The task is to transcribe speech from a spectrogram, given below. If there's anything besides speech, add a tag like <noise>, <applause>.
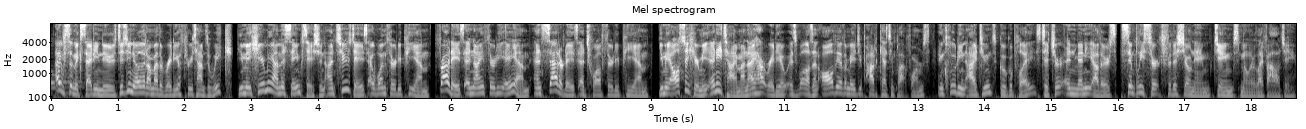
I have some exciting news. Did you know that I'm on the radio three times a week? You may hear me on the same station on Tuesdays at 1.30 p.m., Fridays at 9.30 a.m., and Saturdays at 12.30 p.m. You may also hear me anytime on iHeartRadio as well as on all the other major podcasting platforms, including iTunes, Google Play, Stitcher, and many others. Simply search for the show name James Miller Lifeology.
